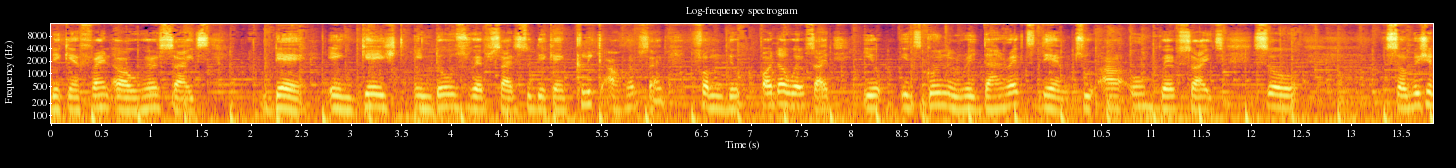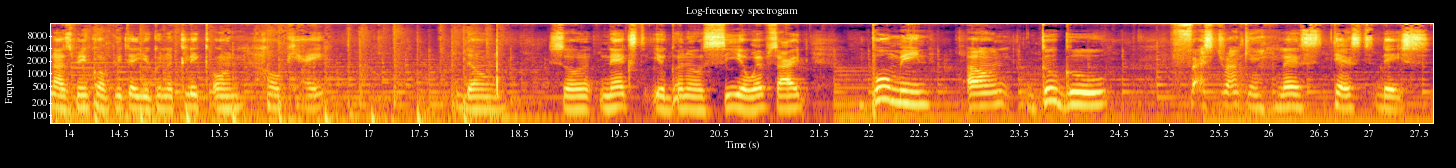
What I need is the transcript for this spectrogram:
they can find our websites there engaged in those websites so they can click our website from the other website it's going to redirect them to our own website. So submission has been completed. You're going to click on okay done. So next you're going to see your website booming on google. First ranking. Let's test this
